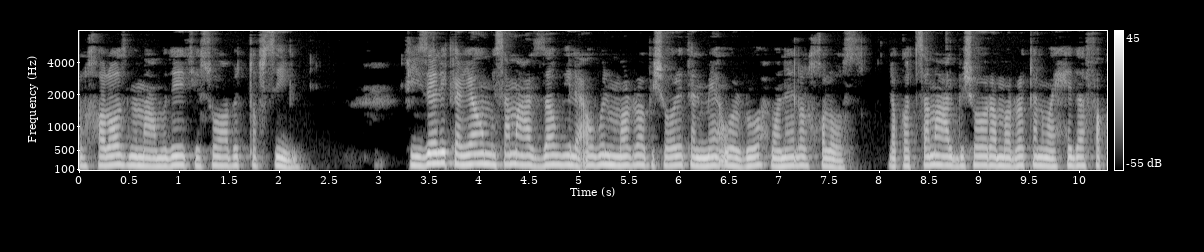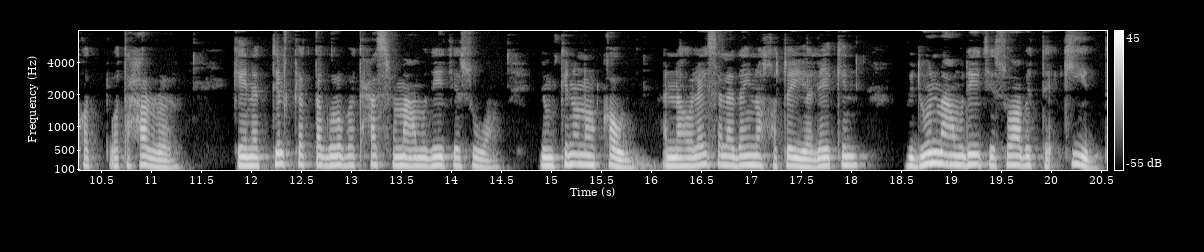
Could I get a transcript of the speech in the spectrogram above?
الخلاص بمعمودية يسوع بالتفصيل. في ذلك اليوم سمع الزوج لأول مرة بشارة الماء والروح ونال الخلاص. لقد سمع البشارة مرة واحدة فقط وتحرر. كانت تلك التجربة حذف معمودية يسوع. يمكننا القول أنه ليس لدينا خطية لكن بدون معمودية يسوع بالتأكيد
